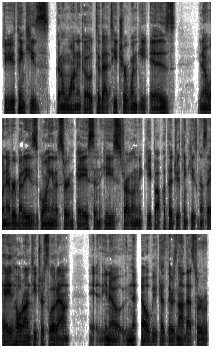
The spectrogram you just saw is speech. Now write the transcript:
do you think he's going to want to go to that teacher when he is, you know, when everybody's going at a certain pace and he's struggling to keep up with it? Do you think he's going to say, "Hey, hold on, teacher, slow down"? Eh, You know, no, because there's not that sort of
